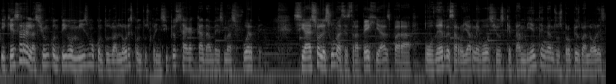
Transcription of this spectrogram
y que esa relación contigo mismo, con tus valores, con tus principios se haga cada vez más fuerte. Si a eso le sumas estrategias para poder desarrollar negocios que también tengan sus propios valores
